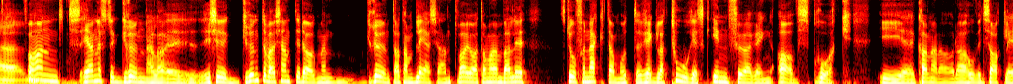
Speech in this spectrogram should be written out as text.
Uh, For hans eneste grunn, eller eh, ikke grunn til å være kjent i dag, men grunnen til at han ble kjent, var jo at han var en veldig stor fornekter mot regulatorisk innføring av språk i eh, Canada, og da hovedsakelig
